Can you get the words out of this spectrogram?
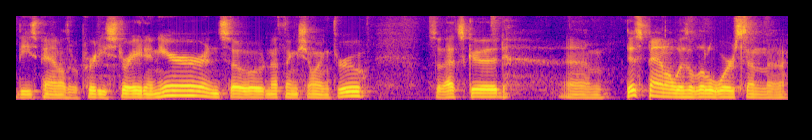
these panels were pretty straight in here and so nothing showing through. So that's good. Um, this panel was a little worse than the,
